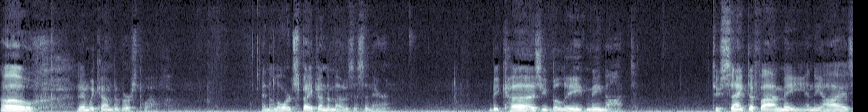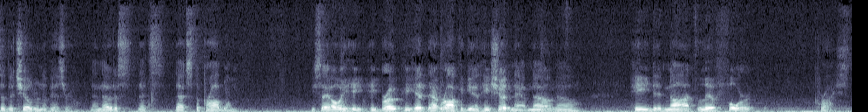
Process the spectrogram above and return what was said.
Oh, then we come to verse 12. And the Lord spake unto Moses and Aaron, Because you believe me not, to sanctify me in the eyes of the children of Israel. Now notice that's that's the problem. You say, "Oh, he he broke, he hit that rock again. He shouldn't have." No, no. He did not live for Christ.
